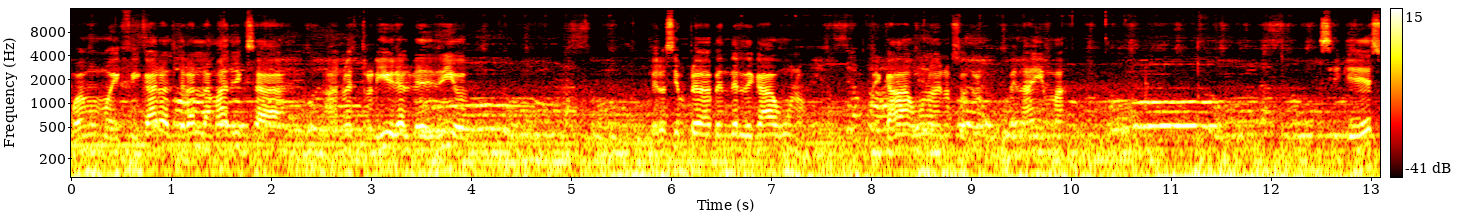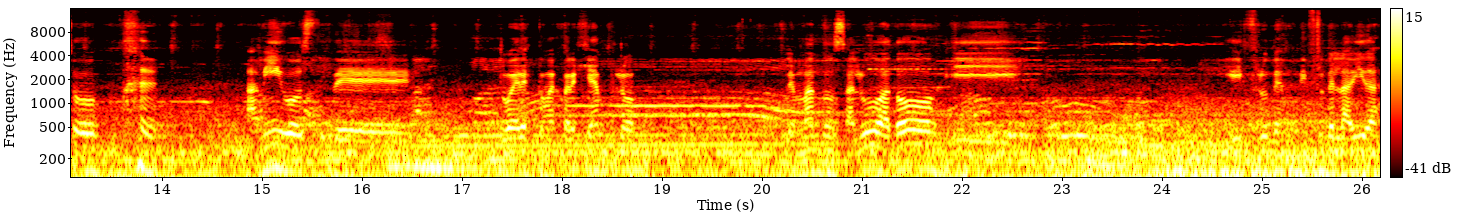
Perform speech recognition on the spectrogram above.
Podemos modificar, alterar la Matrix a, a nuestro libre albedrío. Pero siempre va a depender de cada uno, de cada uno de nosotros, de nadie más. Así que eso, amigos de Tú eres tu mejor ejemplo. Les mando un saludo a todos y, disfruten, disfruten la vida.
